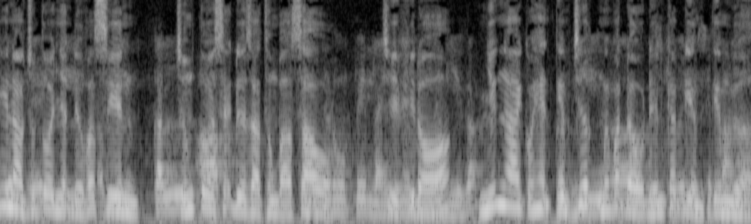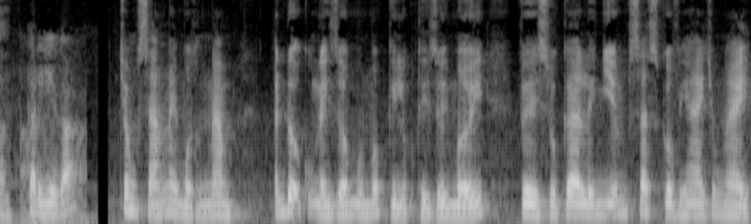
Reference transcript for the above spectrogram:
Khi nào chúng tôi nhận được vaccine, chúng tôi sẽ đưa ra thông báo sau. Chỉ khi đó, những ai có hẹn tiêm trước mới bắt đầu đến các điểm tiêm ngừa. Trong sáng ngày 1 tháng 5, Ấn Độ cũng đánh dấu một mốc kỷ lục thế giới mới về số ca lây nhiễm SARS-CoV-2 trong ngày,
